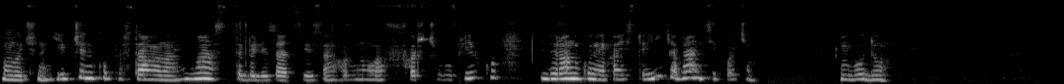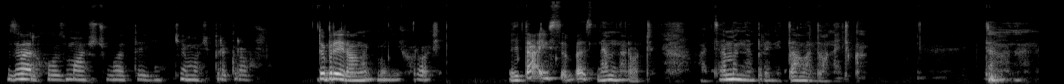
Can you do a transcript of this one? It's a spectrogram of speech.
молочну дівчинку, поставила на стабілізацію, загорнула в харчову плівку. І до ранку нехай стоїть, а вранці потім буду зверху змащувати чимось прикрашу. Добрий ранок, мої хороші. Вітаю себе з днем народження. А це мене привітала донечка. Та-да.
